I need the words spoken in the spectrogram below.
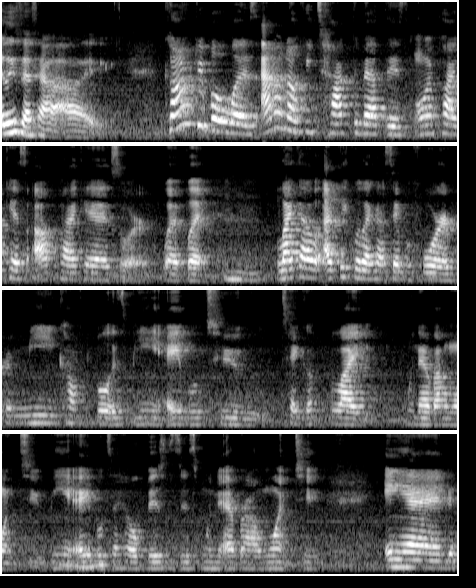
At least that's how I. Comfortable was, I don't know if we talked about this on podcast, off podcast, or what, but mm-hmm. like I, I think, like I said before, for me, comfortable is being able to take a flight whenever I want to, being mm-hmm. able to help businesses whenever I want to, and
